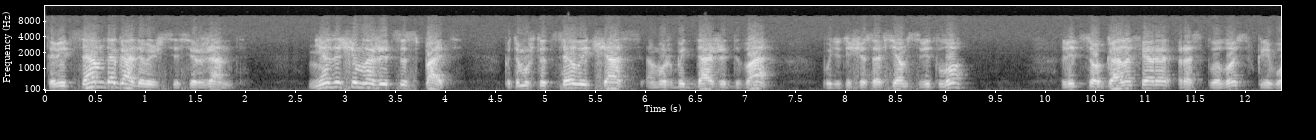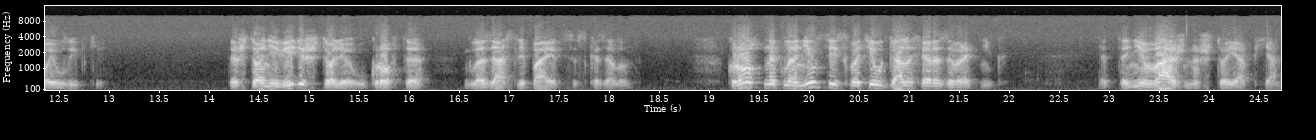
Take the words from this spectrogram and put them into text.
ты ведь сам догадываешься, сержант, незачем ложиться спать, потому что целый час, а может быть даже два, будет еще совсем светло». Лицо Галлахера расплылось в кривой улыбке. «Ты что, не видишь, что ли, у Крофта глаза слепаются?» — сказал он. Крофт наклонился и схватил Галлахера за воротник. Это не важно, что я пьян.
